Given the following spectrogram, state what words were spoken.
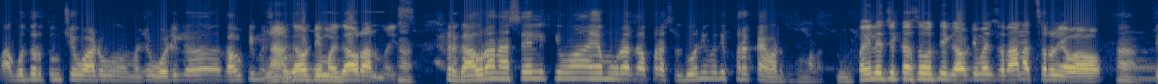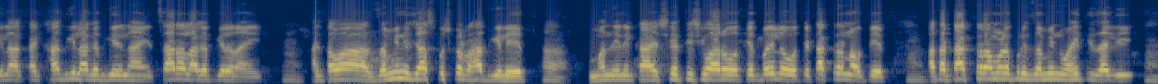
अगोदर तुमचे वाढ म्हणजे वडील गावठी म्हशी हा, गावठी म्हैस गावरान म्हैस. तर गावरान असेल किंवा ह्या मुरा जाफर असेल दोन्ही मध्ये फरक काय वाटतो तुम्हाला? पहिल्याची कसं होती गावठी म्हैस रानात चरून यावं. हा. तिला काय खादगी लागत गेली नाही चारा लागत गेला नाही. हम्म. आणि तेव्हा जमिनी जास्त पुष्कळ राहत गेलेत. हा. म्हणजे काय शेती शिवार होते बैल होते ट्रॅक्टर नव्हते. हम्म. आता ट्रॅक्टरामुळे पुरी जमीन माहिती झाली. हम्म.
